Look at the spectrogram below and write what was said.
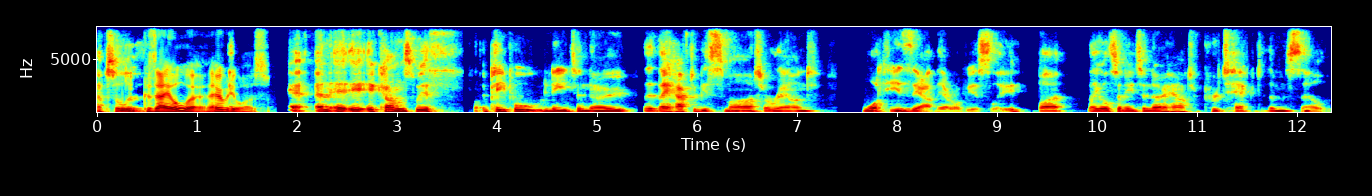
Absolutely. because they all were. Everybody was. Yeah, and it, it comes with people need to know that they have to be smart around what is out there, obviously, but they also need to know how to protect themselves.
